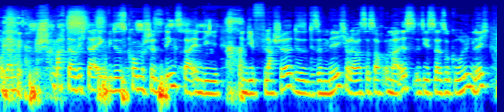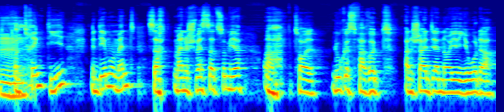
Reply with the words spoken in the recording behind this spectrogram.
und dann macht er sich da irgendwie dieses komische Dings da in die, in die Flasche, diese, diese Milch oder was das auch immer ist, die ist ja so grünlich mhm. und trinkt die. In dem Moment sagt meine Schwester zu mir, oh, toll, Luke ist verrückt, anscheinend der neue Yoda.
